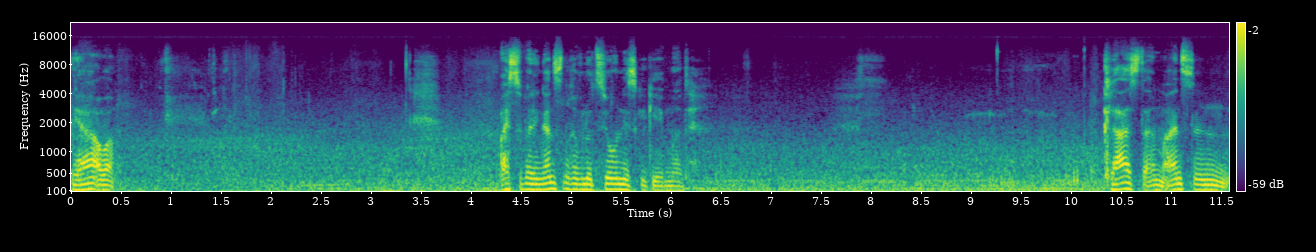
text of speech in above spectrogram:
Ja, aber. Weißt du, bei den ganzen Revolutionen, die es gegeben hat. Klar ist da im Einzelnen,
